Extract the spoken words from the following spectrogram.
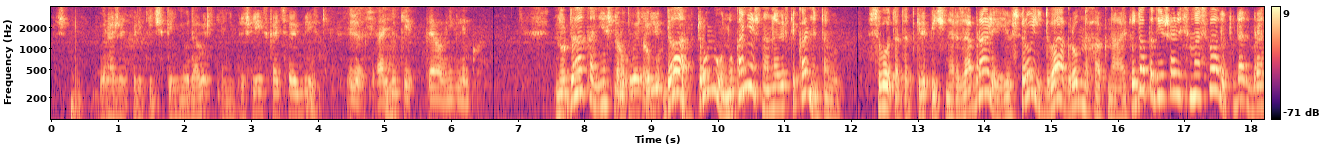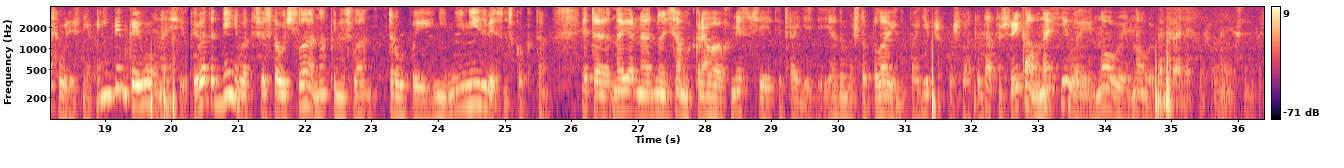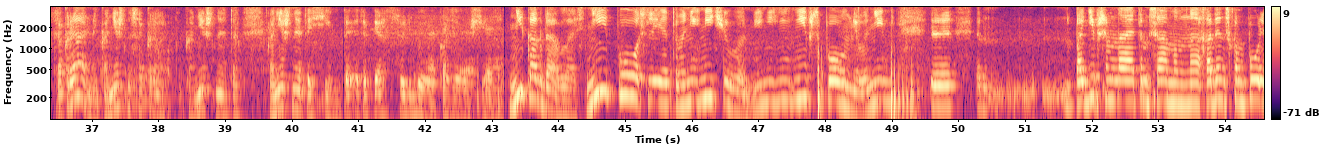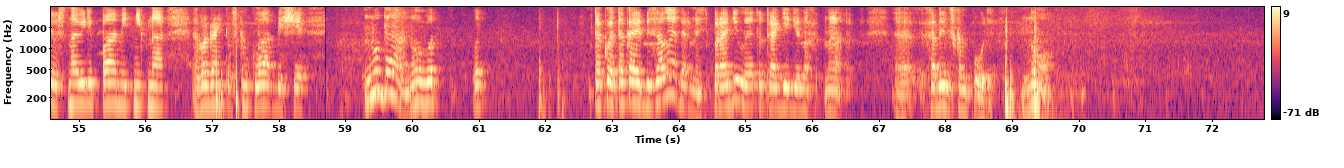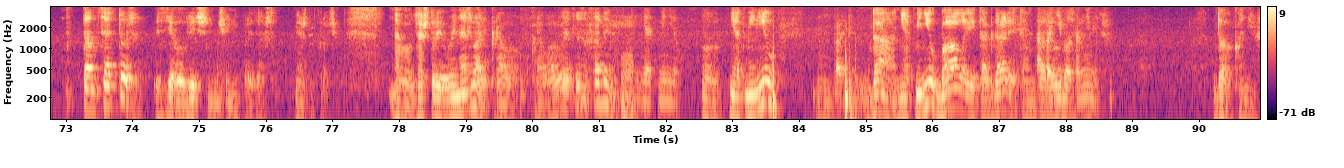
что выражать политическое неудовольствие, они пришли искать своих близких. Лёш, а люки прямо в неглинку. Ну да, конечно, Труб- вот в эти трубу. Да, в трубу. Ну, конечно, на вертикальной там вот свод этот кирпичный разобрали и устроили два огромных окна. И туда подъезжали самосвалы, туда сбрасывали снег. И Неглинка его уносила. И в этот день, вот 6 числа, она понесла трупы. И не- не- неизвестно, сколько там. Это, наверное, одно из самых кровавых мест всей этой трагедии. Я думаю, что половина погибших ушла туда, потому что река уносила и новые, новые. Сакральный смысл, конечно. Сакральный, конечно, сакральный. Конечно, это, конечно, это символ. Это, это перст судьбы, указывающий нам. Никогда власть, ни после этого, ни, ничего, не, не, не- не вспомнила, ни, ни, э, э, погибшим на этом самом, на Ходынском поле установили памятник на Ваганьковском кладбище. Ну да, ну вот, вот такое, такая безалаберность породила эту трагедию на, на э, Ходынском поле. Но там царь тоже сделал вид, что ничего не произошло, между прочим. Вот, за что его и назвали кровавым. Кровавый это за Ходынку. Не отменил. Вот. Не отменил, Правильно. да, не отменил баллы и так далее. тому А погибло там не меньше. Да, конечно.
